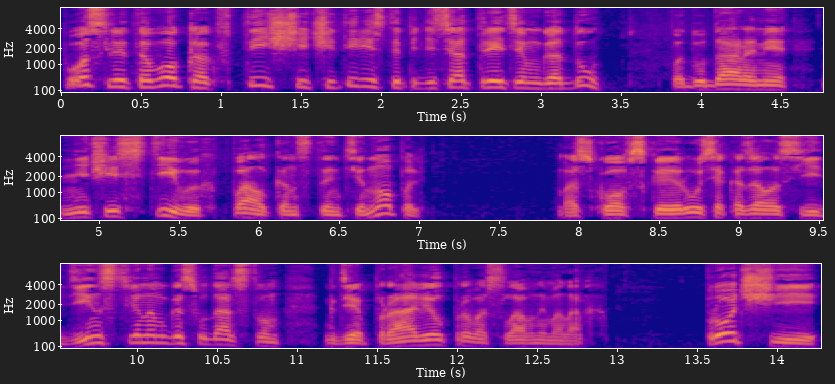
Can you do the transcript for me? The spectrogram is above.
После того, как в 1453 году под ударами нечестивых пал Константинополь, Московская Русь оказалась единственным государством, где правил православный монарх. Прочие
